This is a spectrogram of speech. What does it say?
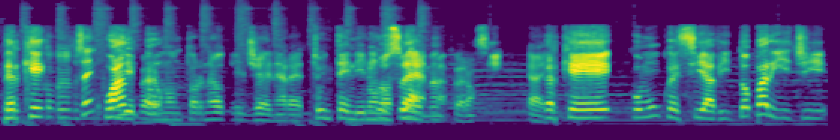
Perché intendi quando- per un torneo del genere? Tu intendi in uno, uno slam, slam, però. sì. Ok. perché comunque sì, ha vinto Parigi,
